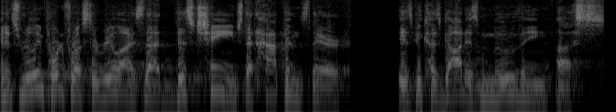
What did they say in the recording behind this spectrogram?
And it's really important for us to realize that this change that happens there is because God is moving us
